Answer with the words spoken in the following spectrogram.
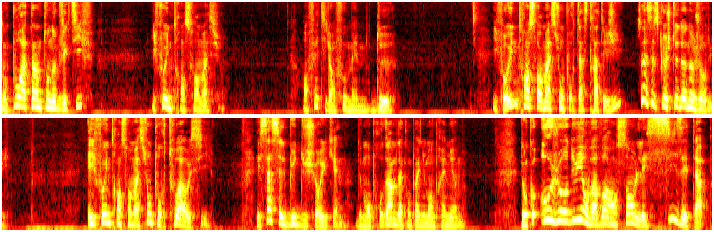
Donc pour atteindre ton objectif, il faut une transformation. En fait, il en faut même deux. Il faut une transformation pour ta stratégie, ça c'est ce que je te donne aujourd'hui. Et il faut une transformation pour toi aussi. Et ça c'est le but du Shuriken, de mon programme d'accompagnement premium. Donc aujourd'hui, on va voir ensemble les six étapes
